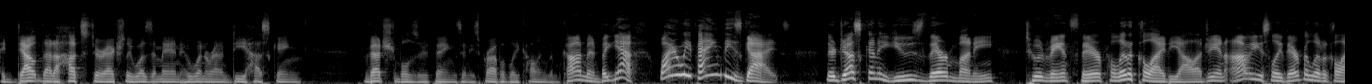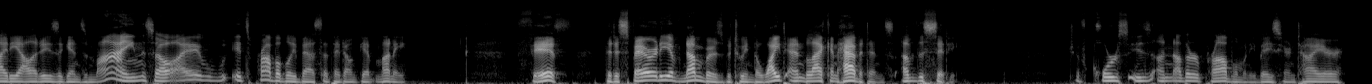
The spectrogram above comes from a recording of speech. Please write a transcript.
I doubt that a huckster actually was a man who went around dehusking vegetables or things, and he's probably calling them conmen. But yeah, why are we paying these guys? They're just going to use their money to advance their political ideology, and obviously their political ideology is against mine. So I, it's probably best that they don't get money. Fifth, the disparity of numbers between the white and black inhabitants of the city. Which, of course, is another problem when you base your entire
